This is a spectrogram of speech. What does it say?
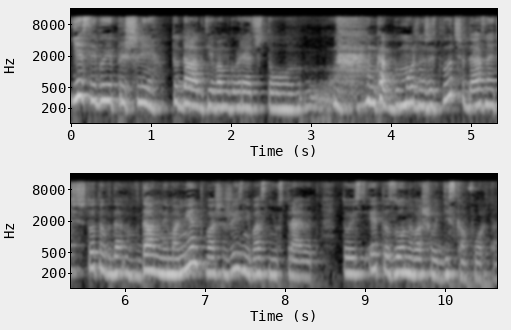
Если вы пришли туда, где вам говорят, что как бы можно жить лучше, да, значит, что-то в данный момент в вашей жизни вас не устраивает. То есть это зона вашего дискомфорта.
